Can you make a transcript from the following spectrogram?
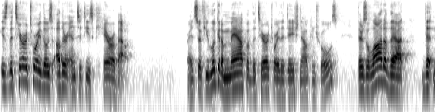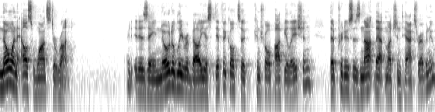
is the territory those other entities care about. Right? So if you look at a map of the territory that Daesh now controls, there's a lot of that that no one else wants to run. It is a notably rebellious, difficult to control population that produces not that much in tax revenue.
